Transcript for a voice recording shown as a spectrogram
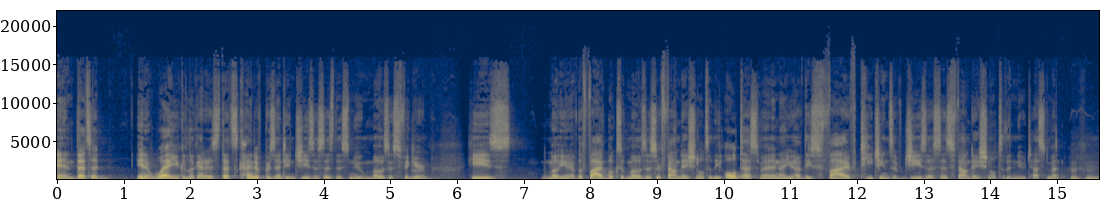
and that's a in a way, you could look at it as that's kind of presenting Jesus as this new Moses figure. Mm. He's you have the five books of Moses are foundational to the Old Testament, and now you have these five teachings of Jesus as foundational to the New Testament. Mm-hmm.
